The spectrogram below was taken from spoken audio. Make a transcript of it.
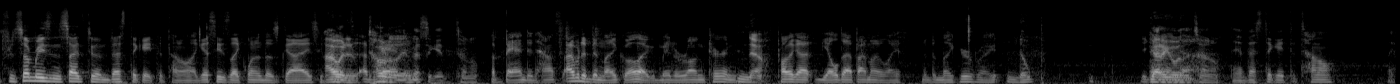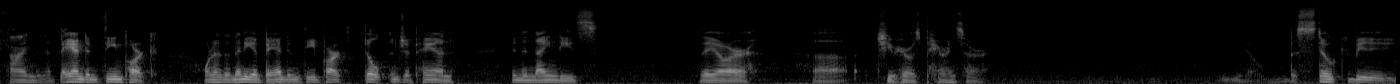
for some reason, decides to investigate the tunnel. I guess he's like one of those guys who I would have totally investigated the tunnel. abandoned house. I would have been like, well, I made a wrong turn. No. Probably got yelled at by my wife. I'd have been like, you're right. Nope. You gotta go And, in the uh, tunnel. They investigate the tunnel. They find an abandoned theme park, one of the many abandoned theme parks built in Japan in the 90s. They are, uh, Chihiro's parents are, you know, bestoked, be,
